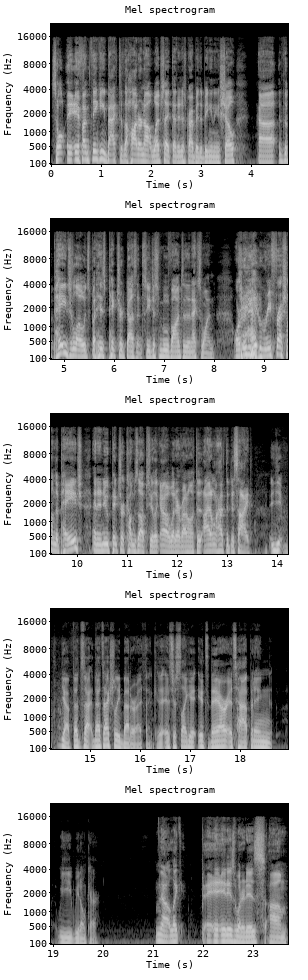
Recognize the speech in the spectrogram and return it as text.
So if I'm thinking back to the hot or not website that I described at the beginning of the show, uh, the page loads, but his picture doesn't. So you just move on to the next one, or you hit refresh on the page and a new picture comes up. So you're like, oh, whatever. I don't have to. I don't have to decide. Ye- Yeah, that's that's actually better. I think it's just like it, it's there, it's happening. We we don't care. No, like i it is what it is. Um,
